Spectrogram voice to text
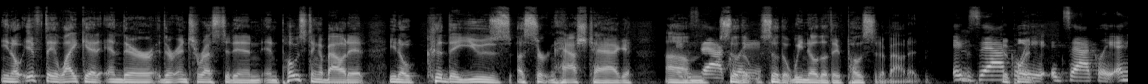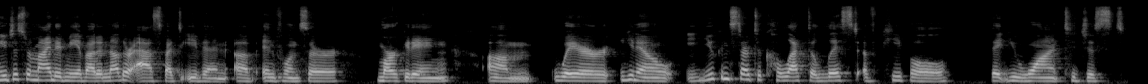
you know if they like it and they're they're interested in in posting about it you know could they use a certain hashtag um, exactly. so that so that we know that they've posted about it Exactly, exactly. And you just reminded me about another aspect, even of influencer marketing, um, where you know you can start to collect a list of people that you want to just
